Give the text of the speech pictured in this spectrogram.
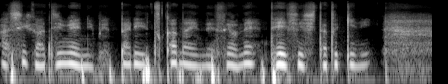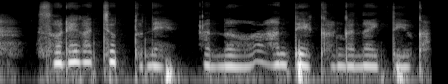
足が地面にべったりつかないんですよね、停止した時に。それがちょっとね、あの、安定感がないっていうか、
